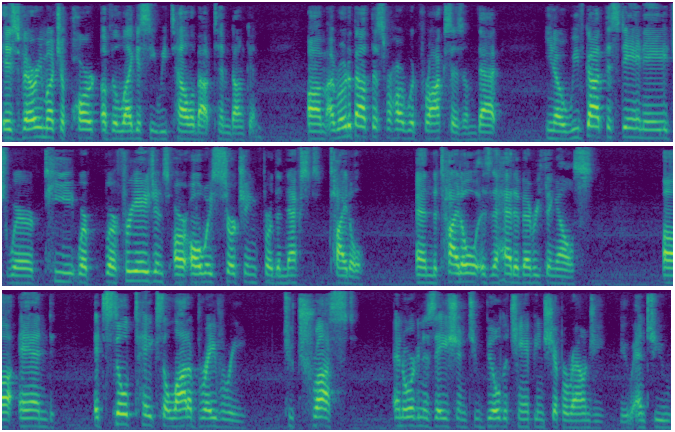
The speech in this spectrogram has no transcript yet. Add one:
is very much a part of the legacy we tell about Tim Duncan. Um, I wrote about this for Hardwood Paroxysm that you know we've got this day and age where t where where free agents are always searching for the next title, and the title is ahead of everything else. Uh, and it still takes a lot of bravery to trust an organization to build a championship around you and to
